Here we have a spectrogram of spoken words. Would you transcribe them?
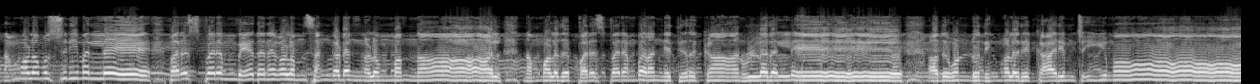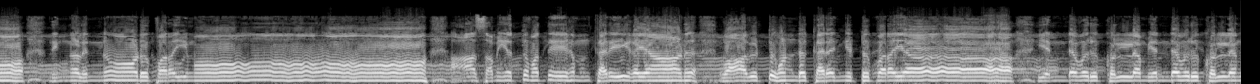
നമ്മൾ മുസ്ലിമല്ലേ? പരസ്പരം വേദനകളും സങ്കടങ്ങളും വന്നാൽ നമ്മളത് പരസ്പരം പറഞ്ഞ് തീർക്കാനുള്ളതല്ലേ? അതുകൊണ്ട് നിങ്ങളൊരു കാര്യം ചെയ്യുമോ? നിങ്ങൾ എന്നോട് പറയുമോ? ആ സമയത്തും അദ്ദേഹം കരയുകയാണ്. വാവിട്ടുകൊണ്ട് കരഞ്ഞിട്ട് പറയാ എന്റെ ഒരു കൊല്ലം എന്റെ ഒരു കൊല്ലം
